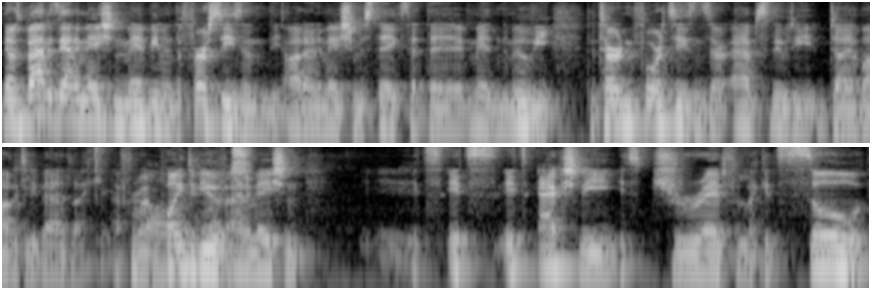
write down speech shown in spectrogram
Now, as bad as the animation may have been in the first season, the odd animation mistakes that they made in the movie, the third and fourth seasons are absolutely diabolically bad. Like from a oh, point of view right. of animation, it's it's it's actually it's dreadful. Like it's so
